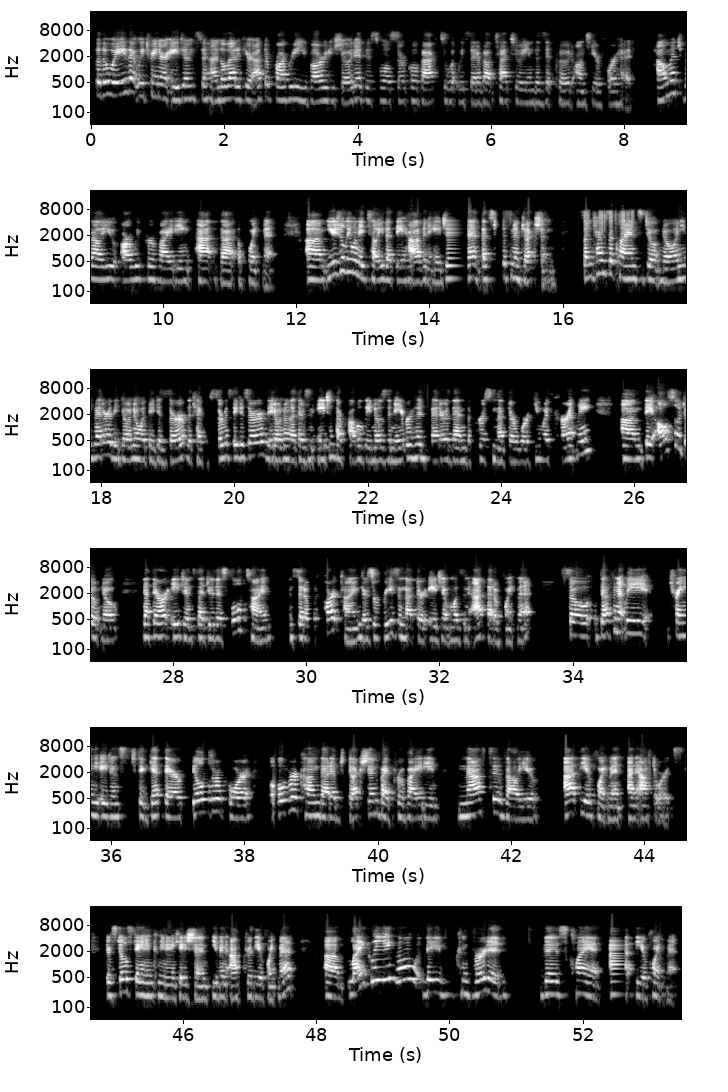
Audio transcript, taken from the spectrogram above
So the way that we train our agents to handle that, if you're at the property, you've already showed it. This will circle back to what we said about tattooing the zip code onto your forehead. How much value are we providing at that appointment? Um, usually, when they tell you that they have an agent, that's just an objection. Sometimes the clients don't know any better. They don't know what they deserve, the type of service they deserve. They don't know that there's an agent that probably knows the neighborhood better than the person that they're working with currently. Um, they also don't know that there are agents that do this full time instead of part time. There's a reason that their agent wasn't at that appointment. So, definitely training the agents to get there, build rapport, overcome that objection by providing massive value at the appointment and afterwards. They're still staying in communication even after the appointment. Um, likely, though, they've converted this client at the appointment.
